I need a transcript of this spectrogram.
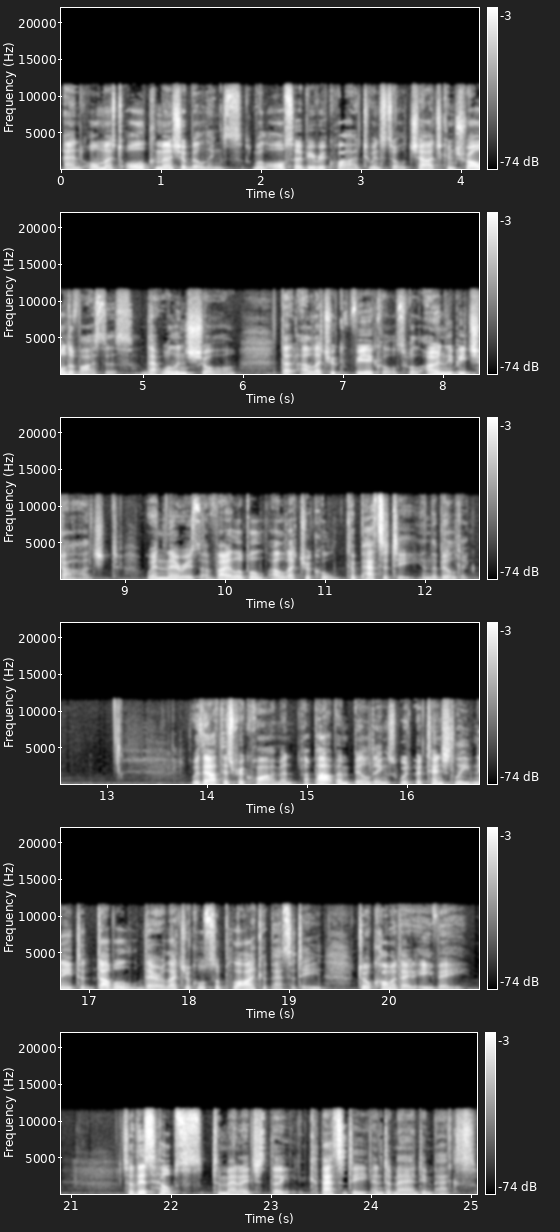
and almost all commercial buildings will also be required to install charge control devices that will ensure that electric vehicles will only be charged when there is available electrical capacity in the building. Without this requirement, apartment buildings would potentially need to double their electrical supply capacity to accommodate EV. So this helps to manage the capacity and demand impacts.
